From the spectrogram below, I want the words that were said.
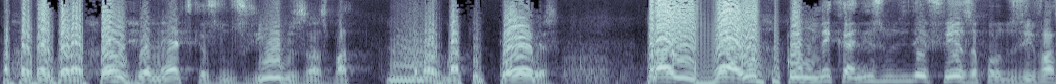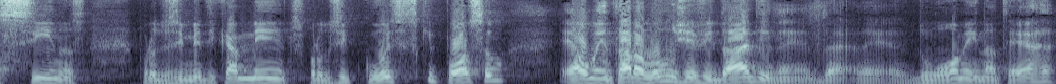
as alterações genéticas dos vírus, nas, nas bactérias, para usar isso como mecanismo de defesa, produzir vacinas, produzir medicamentos, produzir coisas que possam é, aumentar a longevidade né, da, é, do homem na Terra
